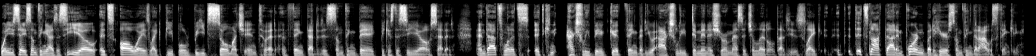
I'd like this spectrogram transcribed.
when you say something as a CEO, it's always like people read so much into it and think that it is something big because the CEO said it. And that's when it's it can actually be a good thing that you actually diminish your message a little. That is like it, it's not that important, but here's something that I was thinking.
